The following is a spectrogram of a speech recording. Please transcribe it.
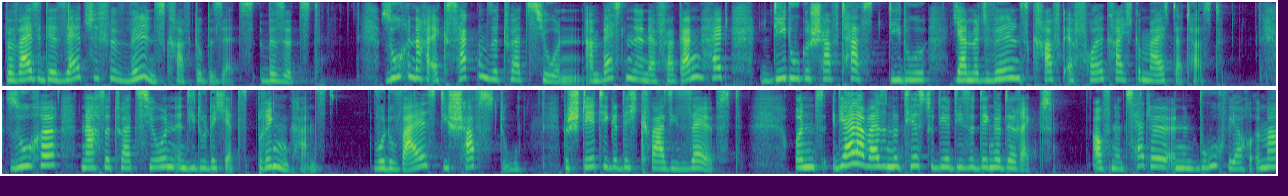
Beweise dir selbst, wie viel Willenskraft du besitzt. Suche nach exakten Situationen, am besten in der Vergangenheit, die du geschafft hast, die du ja mit Willenskraft erfolgreich gemeistert hast. Suche nach Situationen, in die du dich jetzt bringen kannst, wo du weißt, die schaffst du. Bestätige dich quasi selbst. Und idealerweise notierst du dir diese Dinge direkt auf einen Zettel, in ein Buch, wie auch immer,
